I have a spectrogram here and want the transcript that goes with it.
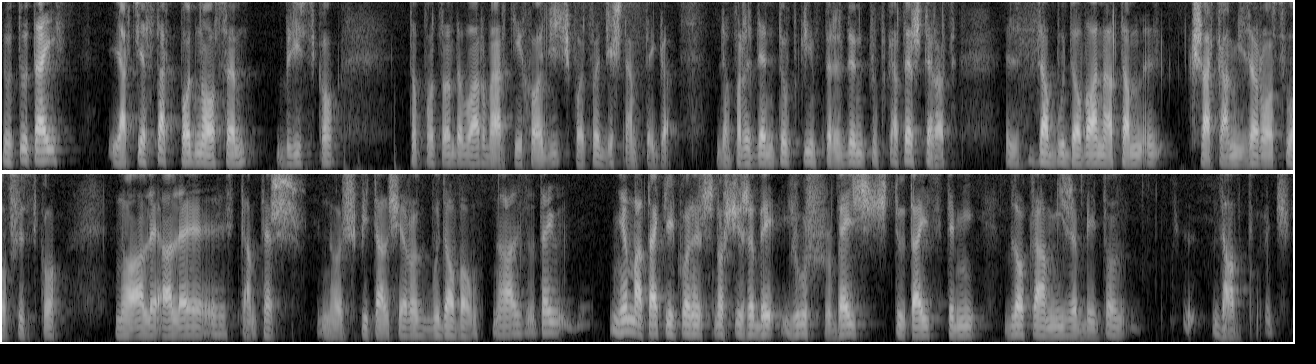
No tutaj, jak jest tak pod nosem, blisko, to po co do barbarki chodzić, po co gdzieś tam tego, do prezydentówki. Prezydentówka też teraz zabudowana, tam krzakami zarosło wszystko. No ale, ale tam też no, szpital się rozbudował. No ale tutaj nie ma takiej konieczności, żeby już wejść tutaj z tymi blokami, żeby to zamknąć.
